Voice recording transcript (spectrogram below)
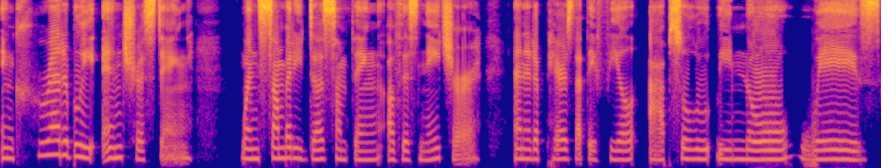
incredibly interesting when somebody does something of this nature and it appears that they feel absolutely no ways,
